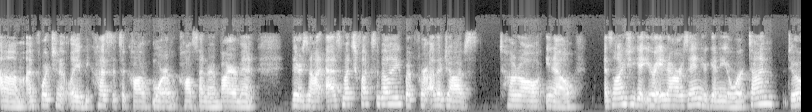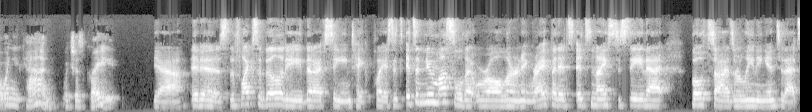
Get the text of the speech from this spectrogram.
Um, unfortunately, because it's a call, more of a call center environment, there's not as much flexibility. But for other jobs, total, you know, as long as you get your eight hours in, you're getting your work done. Do it when you can, which is great. Yeah, it is. The flexibility that I've seen take place. It's it's a new muscle that we're all learning, right? But it's it's nice to see that both sides are leaning into that.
